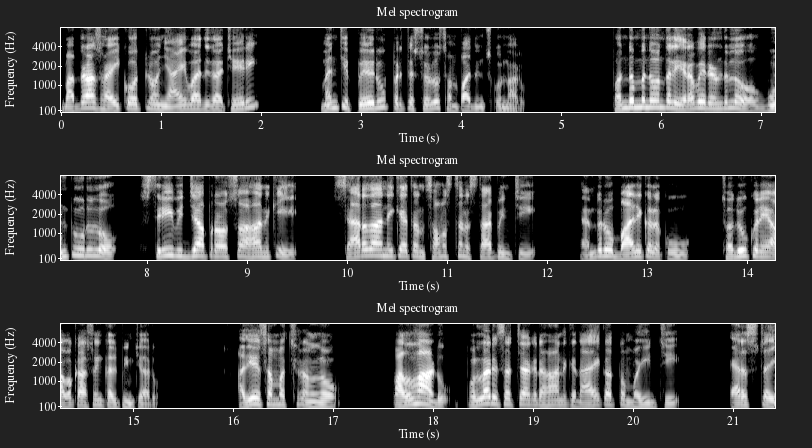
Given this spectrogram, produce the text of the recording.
మద్రాసు హైకోర్టులో న్యాయవాదిగా చేరి మంచి పేరు ప్రతిష్టలు సంపాదించుకున్నారు. పంతొమ్మిది వందల ఇరవై రెండులో గుంటూరులో స్త్రీ విద్యా ప్రోత్సాహానికి శారదానికేతన్ సంస్థను స్థాపించి ఎందరో బాలికలకు చదువుకునే అవకాశం కల్పించారు. అదే సంవత్సరంలో పల్నాడు పుల్లరి సత్యాగ్రహానికి నాయకత్వం వహించి అరెస్టై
